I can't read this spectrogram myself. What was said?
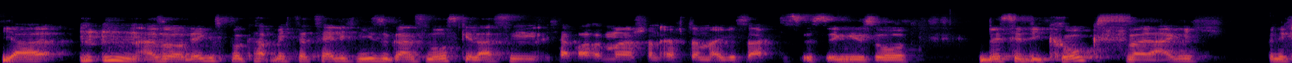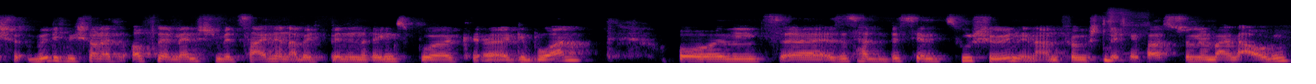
Ja, also Regensburg hat mich tatsächlich nie so ganz losgelassen. Ich habe auch immer schon öfter mal gesagt, das ist irgendwie so ein bisschen die Krux, weil eigentlich ich, würde ich mich schon als offenen Menschen bezeichnen, aber ich bin in Regensburg äh, geboren und äh, es ist halt ein bisschen zu schön, in Anführungsstrichen, fast schon in meinen Augen.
